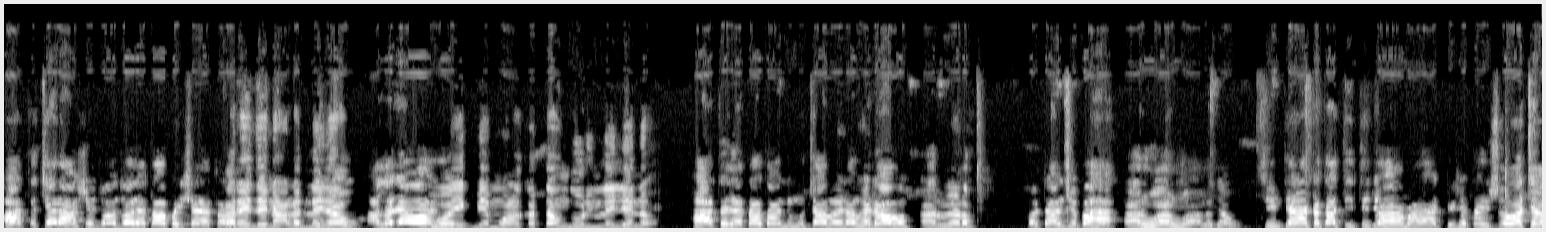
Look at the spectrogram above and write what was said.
હા તો ચાલ આવશે. જો જો લેતા પૈસા લેતા અરે જઈને હાલ જ લઈને આવું. હાલ જ આવો. એક બે મોણ કરતા હું દોરીને લઈ લે ને. હા તો લેતા તો અહીં હું ચા બનાવું. હેડો આવો. હારું હેડો. હવે તો આવજો પાહા હારું હારું હાલ જ આવું. ચિંતા ના કરતા જીતી જો હા અમારા અઢીસો ત્રણસો વાત છે.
